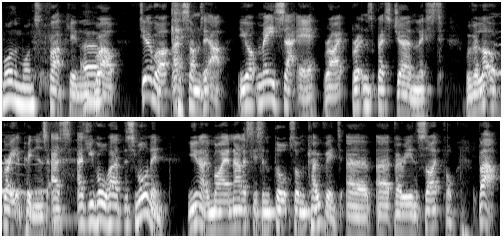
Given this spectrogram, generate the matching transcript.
More than once. Fucking Uh, well. Do you know what? That sums it up. You got me sat here, right? Britain's best journalist with a lot of great opinions, as as you've all heard this morning. You know my analysis and thoughts on COVID, uh, uh, very insightful. But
